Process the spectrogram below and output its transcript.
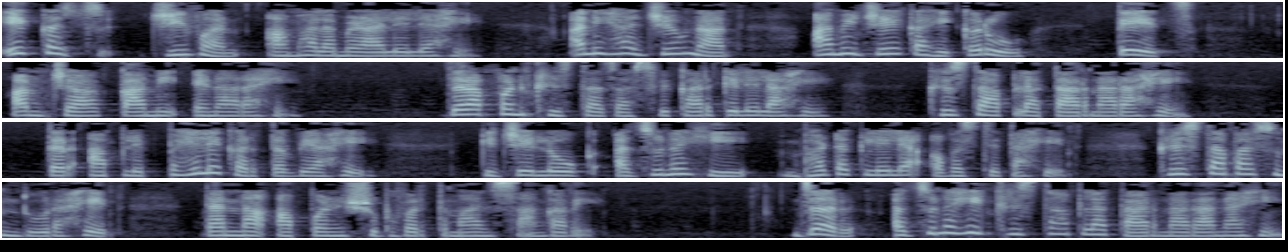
एकच जीवन आम्हाला मिळालेले आहे आणि ह्या जीवनात आम्ही जे काही करू तेच आमच्या कामी येणार आहे. जर आपण ख्रिस्ताचा स्वीकार केलेला आहे ख्रिस्त आपला तारणार आहे तर आपले पहिले कर्तव्य आहे की जे लोक अजूनही भटकलेल्या अवस्थेत आहेत ख्रिस्तापासून दूर आहेत त्यांना आपण शुभवर्तमान सांगावे. जर अजूनही ख्रिस्त आपला तारणारा नाही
